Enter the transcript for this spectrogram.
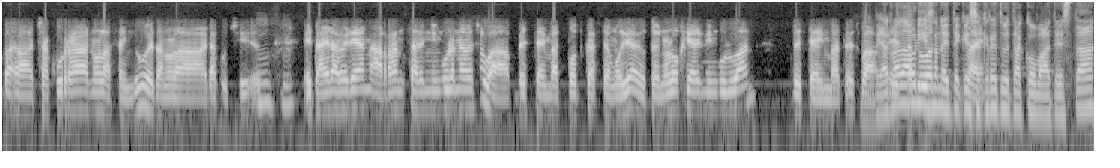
ba, txakurra nola zaindu eta nola erakutsi. ez? Mhm. Eta era berean arrantzaren inguruan abezu, ba, beste hainbat podcast egongo dira, edo teknologiaren inguruan, beste hainbat, ez? Ba, behar bada hori izan daiteke bai. sekretuetako bat, ez da,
